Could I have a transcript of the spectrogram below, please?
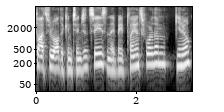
thought through all the contingencies and they've made plans for them, you know,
